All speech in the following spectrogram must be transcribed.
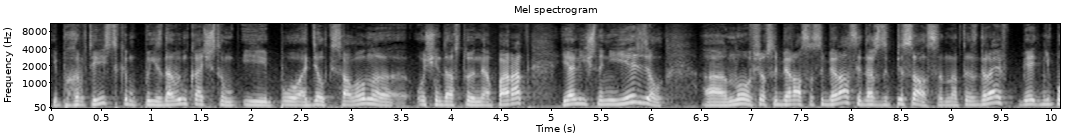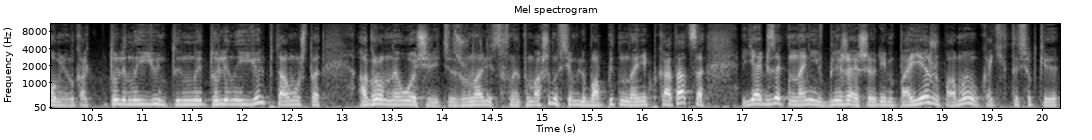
и по характеристикам, по ездовым качествам, и по отделке салона очень достойный аппарат. Я лично не ездил, но все собирался, собирался и даже записался на тест-драйв. Я не помню, ну как, то ли на июнь, на, то ли на июль, потому что огромная очередь из журналистов на эту машину, всем любопытно на ней покататься. Я обязательно на ней в ближайшее время поезжу, по-моему, каких-то все-таки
